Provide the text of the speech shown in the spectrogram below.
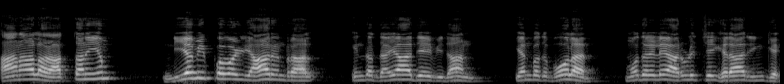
ஆனால் அது அத்தனையும் நியமிப்பவள் யார் என்றால் இந்த தயாதேவி தான் என்பது போல முதலிலே அருளி செய்கிறார் இங்கே.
